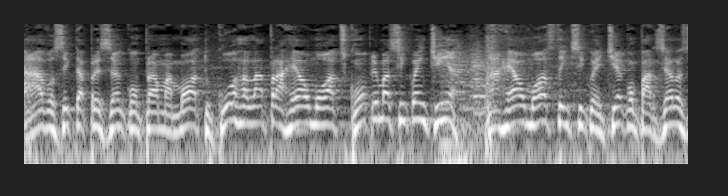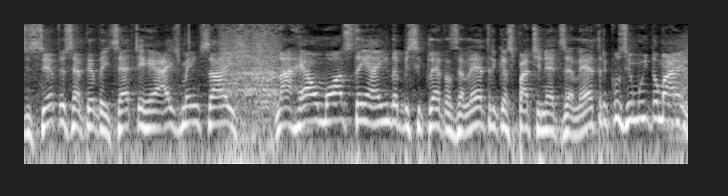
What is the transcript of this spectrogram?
Ah, você que tá precisando comprar uma moto, corra lá pra Real Motos, compre uma cinquentinha. Na Real Motos tem cinquentinha com parcelas de 177 reais mensais. Na Real Motos tem ainda bicicletas elétricas, patinetes elétricos e muito mais.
